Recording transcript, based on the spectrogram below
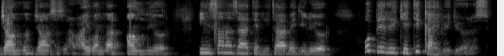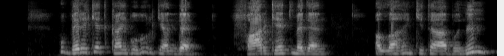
Canlı, cansız hayvanlar anlıyor. İnsana zaten hitap ediliyor. O bereketi kaybediyoruz. Bu bereket kaybolurken de fark etmeden Allah'ın kitabının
